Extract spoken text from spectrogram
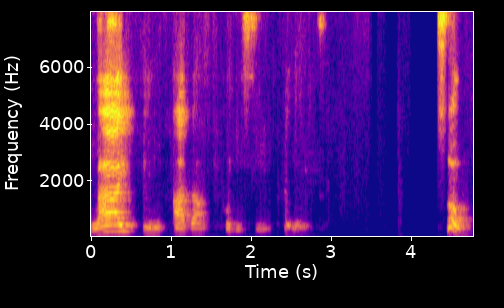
lie in other policy domains. So,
